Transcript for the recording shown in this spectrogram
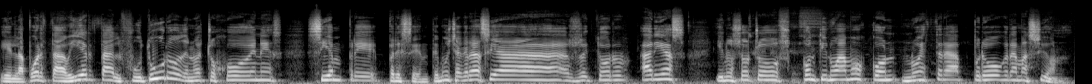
eh, la puerta abierta al futuro de nuestros jóvenes, siempre presente. Muchas gracias, rector Arias, y nosotros continuamos con nuestra programación.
